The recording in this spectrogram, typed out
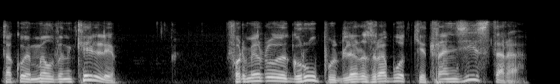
такой Мелвин Келли, формируя группу для разработки транзистора –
